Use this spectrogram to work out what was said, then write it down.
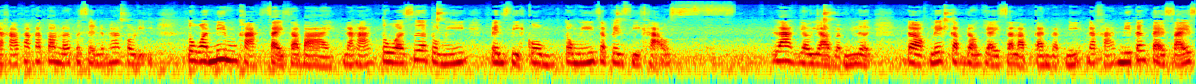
นะคะ ผ้าคัตตอนร้อยเปอร์เซ็นต์เป็นผ้าเกาหลี ตัวนิ่มค่ะ ใส่สบายนะคะ ตัวเสื้อตรงนี้เป็นสีกรมตรงนี้จะเป็นสีขาวลากยาวๆแบบนี้เลย ดอกเล็กกับดอกใหญ่สลับกันแบบนี้นะคะ มีตั้งแต่ไซส์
